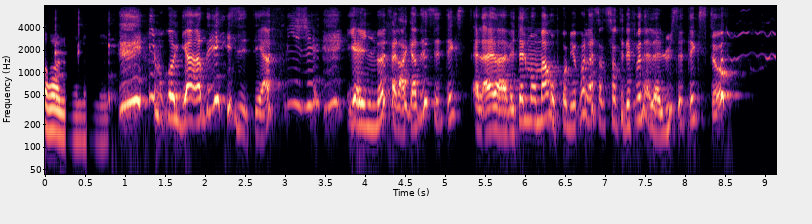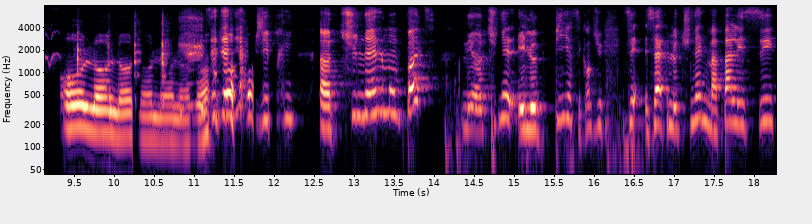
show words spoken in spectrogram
Oh là. Là là. Ils me regardaient, ils étaient affligés. Il y a une meuf, elle a regardé ses textes, elle, elle avait tellement marre au premier rang, elle a sorti son téléphone, elle a lu ses textos. Oh là là là là là là. C'est-à-dire que j'ai pris un tunnel, mon pote, mais un tunnel. Et le pire, c'est quand tu. C'est c'est que le tunnel m'a pas laissé.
